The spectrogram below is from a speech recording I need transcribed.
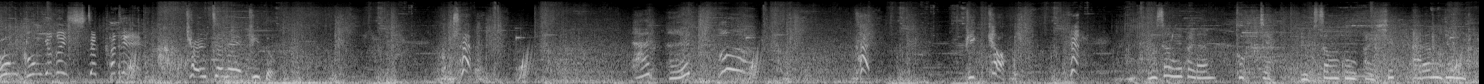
총 공격을 시작하지 결전의 기도 샷! 핫! 핫! 핫! 비켜 무성의 바람 복제 63080 바람균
